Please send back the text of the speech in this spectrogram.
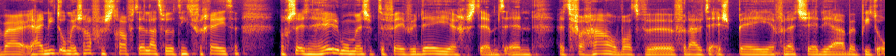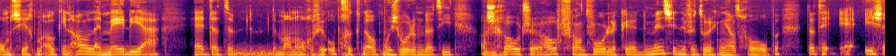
waar hij niet om is afgestraft, hè, laten we dat niet vergeten. Nog steeds een heleboel mensen op de VVD uh, gestemd. En het verhaal wat we vanuit de SP en vanuit CDA bij Pieter Omtzigt, maar ook in allerlei media, hè, dat de, de, man ongeveer opgeknoopt moest worden omdat hij als mm. grootste hoofdverantwoordelijke de mensen in de verdrukking had geholpen. Dat is,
